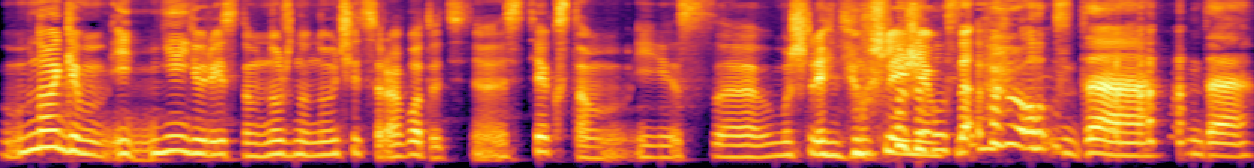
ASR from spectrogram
Многим и не юристам нужно научиться работать э, с текстом и с э, мышлением. Мышлением, Пожалуйста, да. пожалуйста. Да, да.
